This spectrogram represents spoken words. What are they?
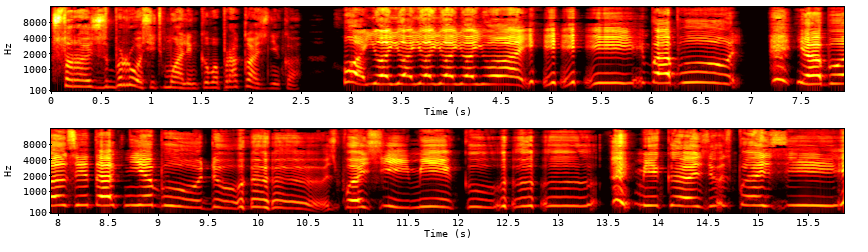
стараясь сбросить маленького проказника. Ой-ой-ой-ой-ой-ой-ой! Бабуль! Я больше так не буду. Спаси Мику. Микасю, спаси.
